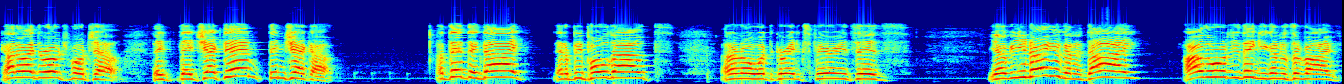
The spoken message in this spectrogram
got away at the Roach Motel. They, they checked in, didn't check out. That's it, they died. It'll be pulled out. I don't know what the great experience is. You know, you know you're going to die. How in the world do you think you're going to survive?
